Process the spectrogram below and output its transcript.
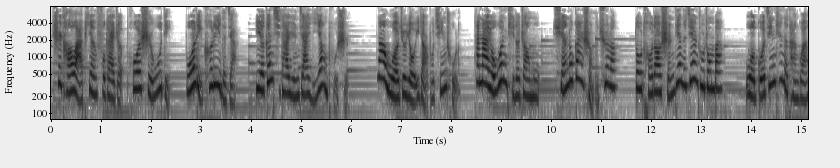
赤陶瓦片覆盖着坡式屋顶。伯里克利的家也跟其他人家一样朴实。那我就有一点不清楚了，他那有问题的账目钱都干什么去了？都投到神殿的建筑中吧？我国今天的贪官。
